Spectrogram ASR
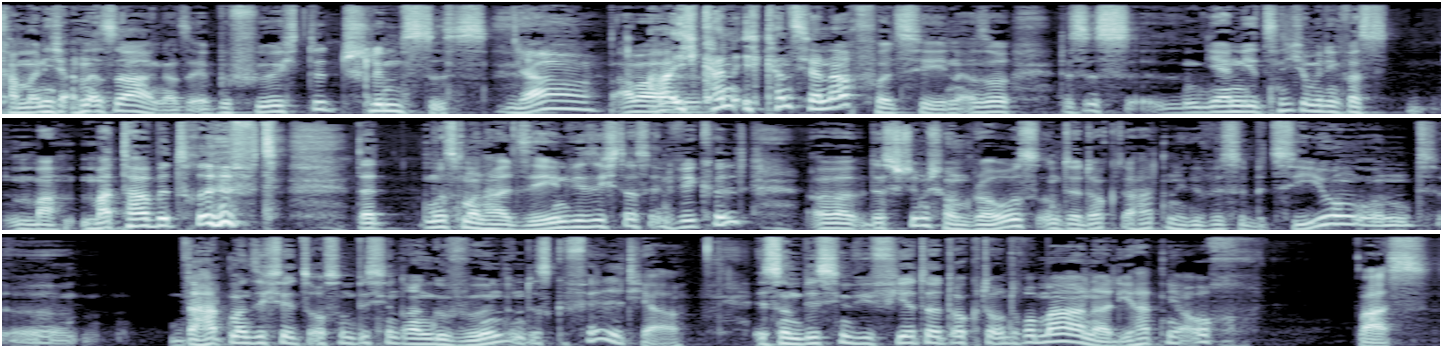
Kann man nicht anders sagen. Also er befürchtet Schlimmstes. Ja, aber. Aber ich kann, ich kann es ja nachvollziehen. Also das ist ja jetzt nicht unbedingt was Ma Matta betrifft. Da muss man halt sehen, wie sich das entwickelt. Aber das stimmt schon. Rose und der Doktor hatten eine gewisse Beziehung und äh, da hat man sich jetzt auch so ein bisschen dran gewöhnt und es gefällt ja. Ist so ein bisschen wie vierter Doktor und Romana. Die hatten ja auch was.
